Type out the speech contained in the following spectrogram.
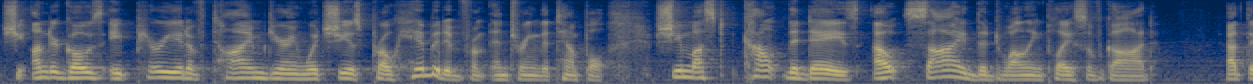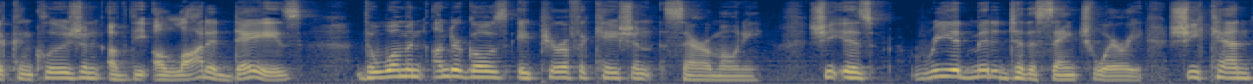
she undergoes a period of time during which she is prohibited from entering the temple. She must count the days outside the dwelling place of God. At the conclusion of the allotted days, the woman undergoes a purification ceremony. She is readmitted to the sanctuary. She can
